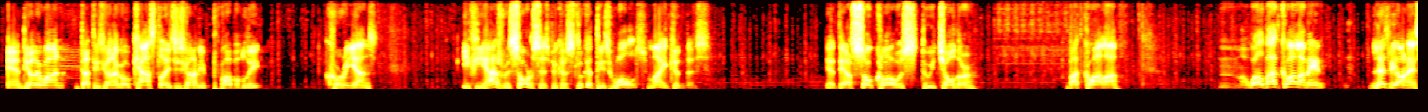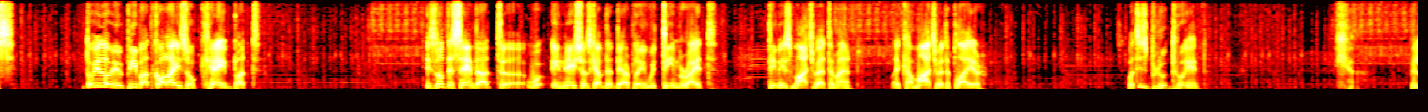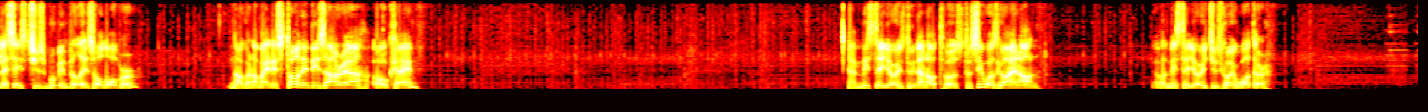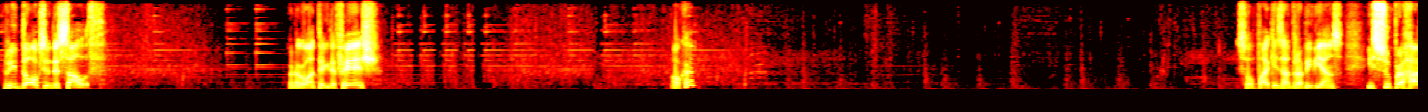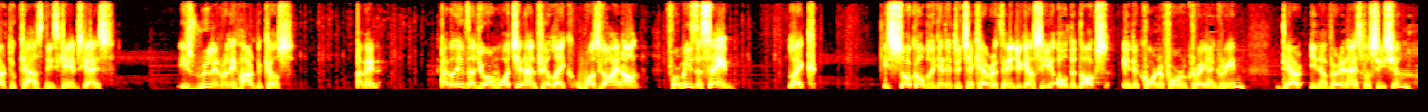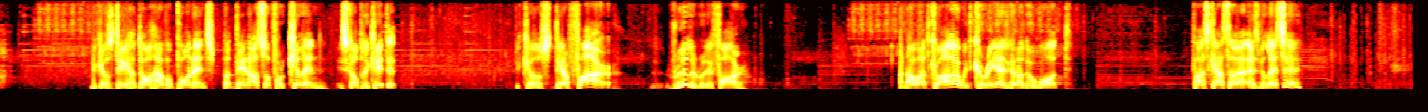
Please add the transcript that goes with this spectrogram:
And the other one that is to go Castle Age is to be probably Koreans. If he has resources, because look at these walls. My goodness. Yeah, they are so close to each other. Bad Koala. Well, Bad Koala, I mean, let's be honest. WWP Bad Koala is okay, but it's not the same that uh, in Nations Cup that they are playing with Team, right? Team is much better, man. Like a much better player. What is Blue doing? Yeah. Villese is just moving villages all over. Not gonna mine a stone in this area. Okay. And Mr. Yo is doing an outpost to see what's going on. Yeah, but Mr. Yo is just going water. Three dogs in the south. Gonna go and take the fish. Okay. So Vikings and Dravidians is super hard to cast these games, guys. It's really, really hard because, I mean, I believe that you are watching and feel like, what's going on? For me, it's the same. Like, it's so complicated to check everything. You can see all the dogs in the corner for gray and green. They are in a very nice position because they don't have opponents. But then also for killing, it's complicated because they are far, really, really far. And now about Koala with Korea is gonna do what? Fast castle uh, as Villese?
